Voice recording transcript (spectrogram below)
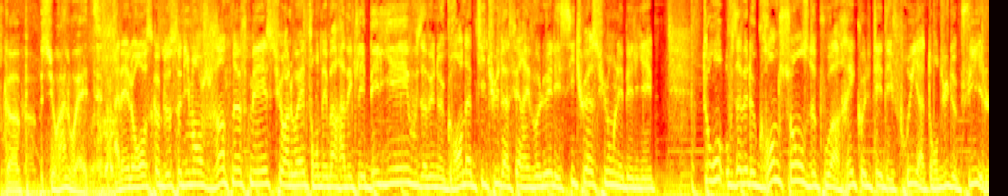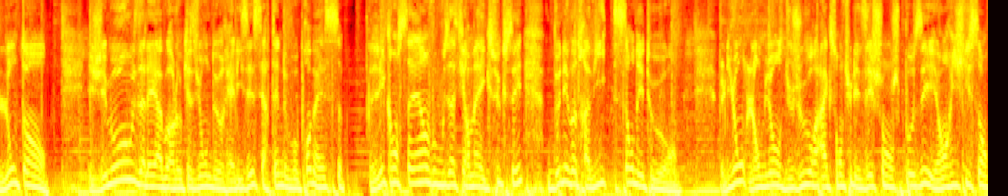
L'horoscope sur Alouette. Allez, l'horoscope de ce dimanche 29 mai sur Alouette, on démarre avec les béliers. Vous avez une grande aptitude à faire évoluer les situations, les béliers. Taureau, vous avez de grandes chances de pouvoir récolter des fruits attendus depuis longtemps. Gémeaux, vous allez avoir l'occasion de réaliser certaines de vos promesses. Les cancers, vous vous affirmez avec succès, donnez votre avis sans détour. Lion, l'ambiance du jour accentue les échanges posés et enrichissants.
